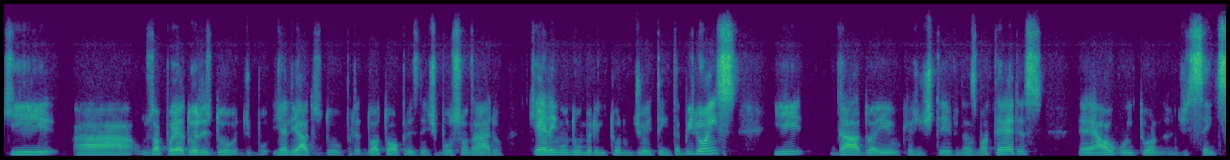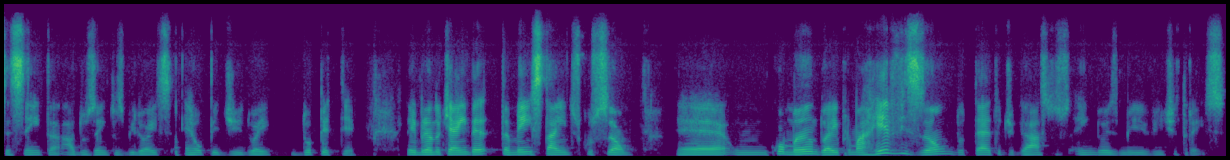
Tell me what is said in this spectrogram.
que ah, os apoiadores do, de, e aliados do, do atual presidente Bolsonaro querem um número em torno de 80 bilhões e, dado aí o que a gente teve nas matérias, é, algo em torno de 160 a 200 bilhões é o pedido aí do PT. Lembrando que ainda também está em discussão é, um comando aí para uma revisão do teto de gastos em 2023.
